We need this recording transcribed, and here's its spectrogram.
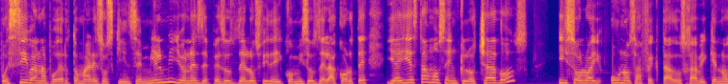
pues sí van a poder tomar esos 15 mil millones de pesos de los fideicomisos de la corte y ahí estamos enclochados y solo hay unos afectados, Javi, que no,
